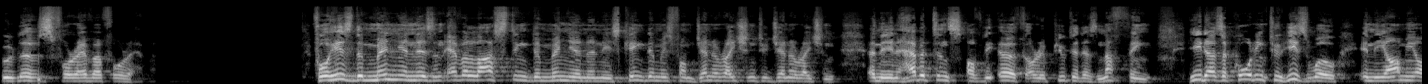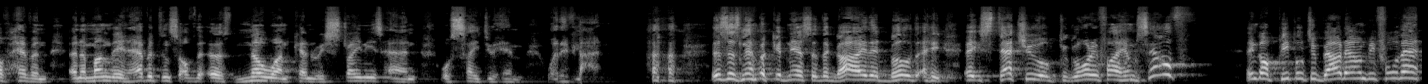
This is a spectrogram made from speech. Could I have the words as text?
who lives forever, forever. For his dominion is an everlasting dominion, and his kingdom is from generation to generation. And the inhabitants of the earth are reputed as nothing. He does according to his will in the army of heaven, and among the inhabitants of the earth, no one can restrain his hand or say to him, What have you done? this is Nebuchadnezzar, the guy that built a, a statue to glorify himself and got people to bow down before that.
